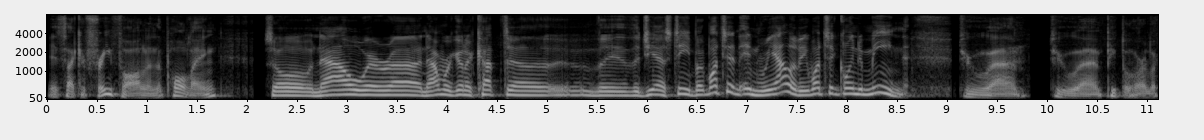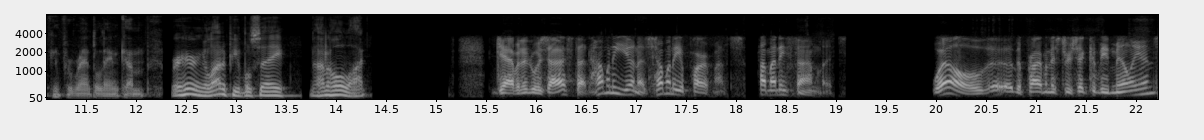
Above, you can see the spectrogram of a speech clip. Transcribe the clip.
it's like a free fall in the polling. So now we're uh, now we're going to cut uh, the the GST. But what's it in reality? What's it going to mean to uh, to uh, people who are looking for rental income? We're hearing a lot of people say not a whole lot. Cabinet was asked that. How many units? How many apartments? How many families? Well, the prime minister said it could be millions.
